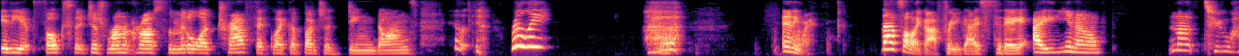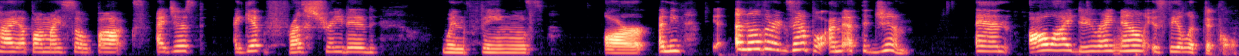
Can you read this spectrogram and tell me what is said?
idiot folks that just run across the middle of traffic like a bunch of ding dongs. Really? anyway, that's all I got for you guys today. I, you know, not too high up on my soapbox. I just, I get frustrated when things are, I mean, another example, I'm at the gym and all I do right now is the elliptical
